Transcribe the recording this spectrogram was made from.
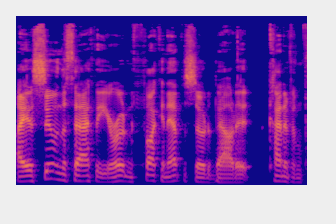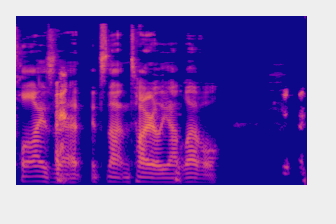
i assume the fact that you wrote a fucking episode about it kind of implies that it's not entirely on level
